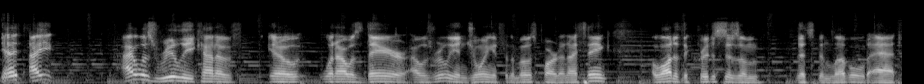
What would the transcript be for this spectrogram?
Yeah, I I was really kind of you know when I was there, I was really enjoying it for the most part, and I think a lot of the criticism that's been leveled at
